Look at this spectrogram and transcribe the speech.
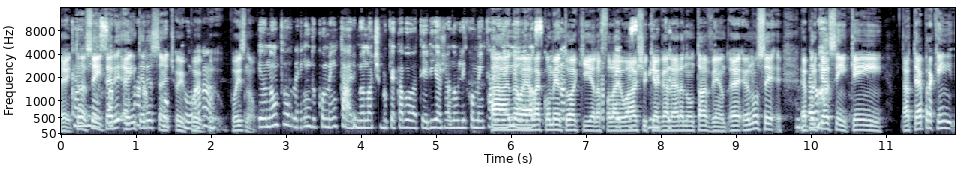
É, então, assim, é interessante. Oi, pois, pois, não. Eu não tô lendo comentário. Meu notebook acabou a bateria, já não li comentário. Ah, nenhum. não, ela comentou aqui, ela falou, eu acho que a galera não tá vendo. É, eu não sei. É então... porque, assim, quem. Até para quem.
